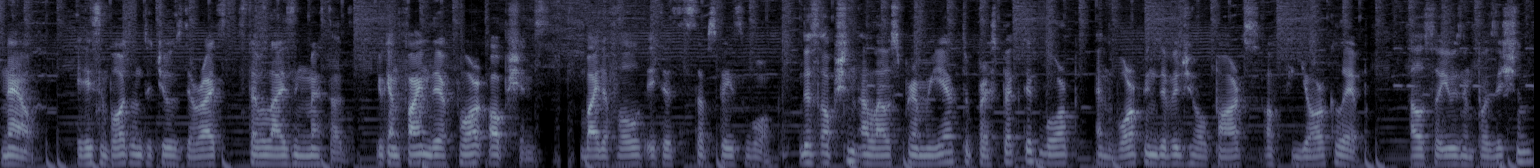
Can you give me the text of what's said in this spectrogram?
Now, it is important to choose the right stabilizing method. You can find there four options. By default, it is subspace warp. This option allows Premiere to perspective warp and warp individual parts of your clip, also using position,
